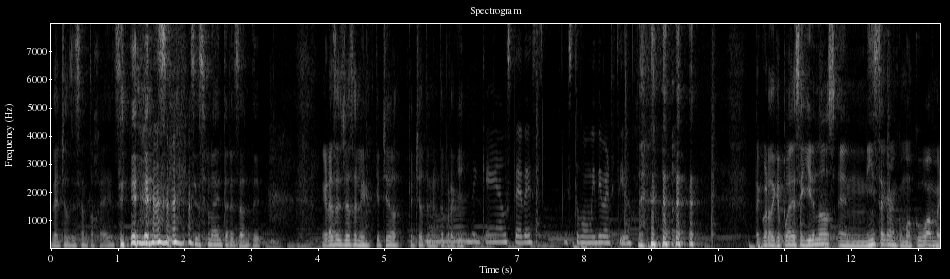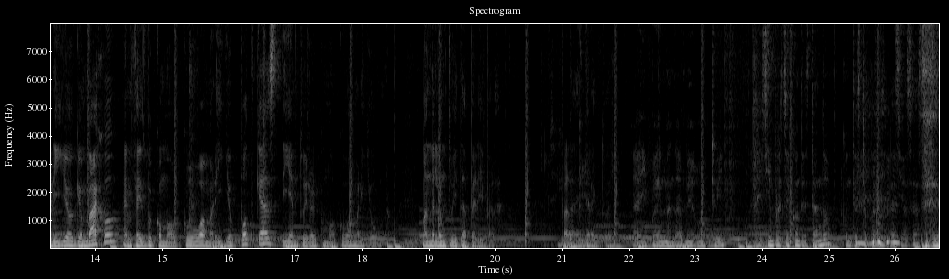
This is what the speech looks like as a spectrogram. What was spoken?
De hecho, sí se antoja. ¿eh? Sí, sí, sí suena interesante. Gracias, Jocelyn. Qué chido, qué chido tenerte por aquí. De que a ustedes estuvo muy divertido. Recuerda que puedes seguirnos en Instagram como Cubo Amarillo-bajo, en Facebook como Cubo Amarillo Podcast y en Twitter como Cubo Amarillo 1. Mándale un tweet a Peri para, para interactuar. Ahí pueden mandarme un tweet. Ahí siempre estoy contestando. Contesto cosas graciosas.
